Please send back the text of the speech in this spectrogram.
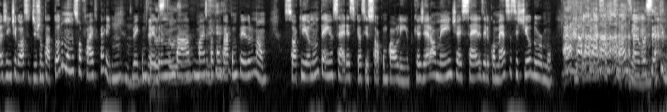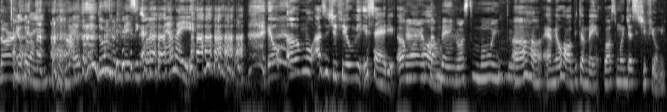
a gente gosta de juntar todo mundo no sofá e ficar ali. Se bem que com o É Pedro não gostoso, dá né? mais pra contar com o Pedro, não. Só que eu não tenho série assim que eu assisto só com o Paulinho. Porque geralmente as séries ele começa a assistir e eu durmo. Então ele assiste sozinho. É você que dorme. Eu durmo. Ah, eu também durmo de vez em quando, né, Anaí? eu amo assistir filme e série. Amo, É, eu amo. também, gosto muito. Aham, é meu hobby também. Gosto muito de assistir filme.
